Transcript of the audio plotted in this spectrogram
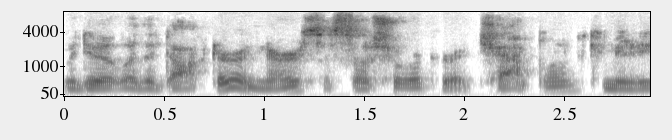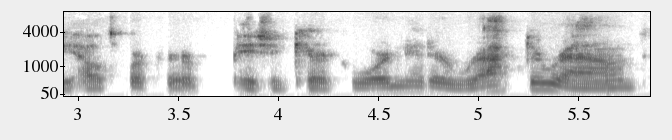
we do it with a doctor, a nurse, a social worker, a chaplain, community health worker, patient care coordinator, wrapped around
